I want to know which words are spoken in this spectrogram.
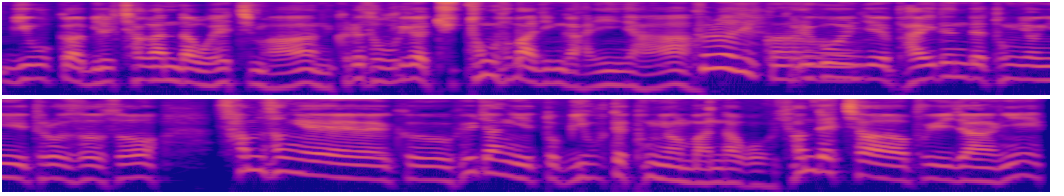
미국과 밀착한다고 했지만 그래서 우리가 뒤통수 맞은 거 아니냐. 그러니까 그리고 이제 바이든 대통령이 들어서서 삼성의 그 회장이 또 미국 대통령을 만나고 현대차 부회장이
